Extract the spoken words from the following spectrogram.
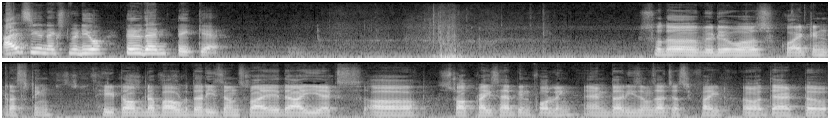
I'll see you next video. Till then, take care. So the video was quite interesting. He talked about the reasons why the IEX uh, stock price have been falling and the reasons are justified uh, that uh,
